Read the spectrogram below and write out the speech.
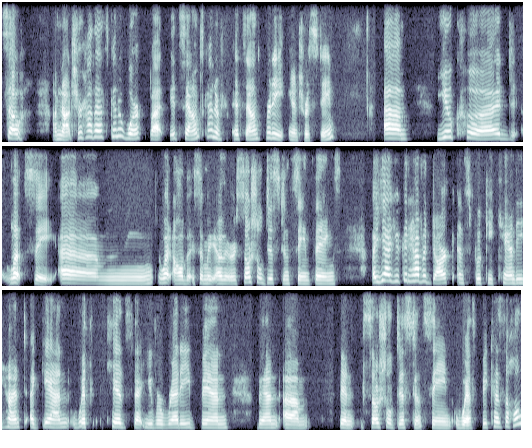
So I'm not sure how that's going to work, but it sounds kind of it sounds pretty interesting. Um, you could let's see um, what all the some of the other social distancing things uh, yeah, you could have a dark and spooky candy hunt again with kids that you've already been been um, been social distancing with because the whole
